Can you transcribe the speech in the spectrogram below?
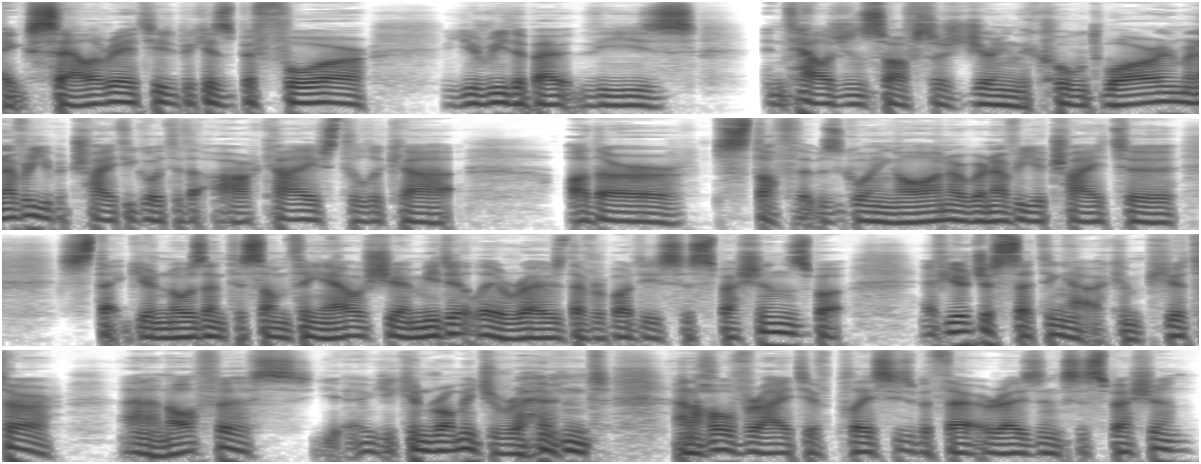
accelerated because before you read about these intelligence officers during the Cold War, and whenever you would try to go to the archives to look at other stuff that was going on, or whenever you try to stick your nose into something else, you immediately aroused everybody's suspicions. But if you're just sitting at a computer in an office, you, you can rummage around in a whole variety of places without arousing suspicion.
